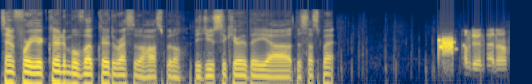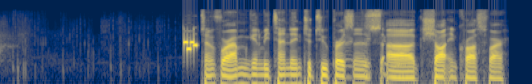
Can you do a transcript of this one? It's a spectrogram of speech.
Ten four, you're clear to move up. Clear the rest of the hospital. Did you secure the uh the suspect? That now. 10 4, I'm gonna be tending to two persons uh shot in crossfire.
